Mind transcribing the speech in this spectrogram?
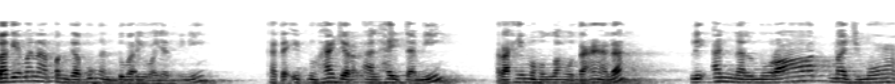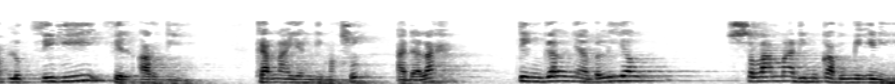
Bagaimana penggabungan dua riwayat ini? Kata Ibnu Hajar Al-Haytami rahimahullahu taala, li'annal murad majmu' lubthihi fil ardi. Karena yang dimaksud adalah tinggalnya beliau selama di muka bumi ini.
